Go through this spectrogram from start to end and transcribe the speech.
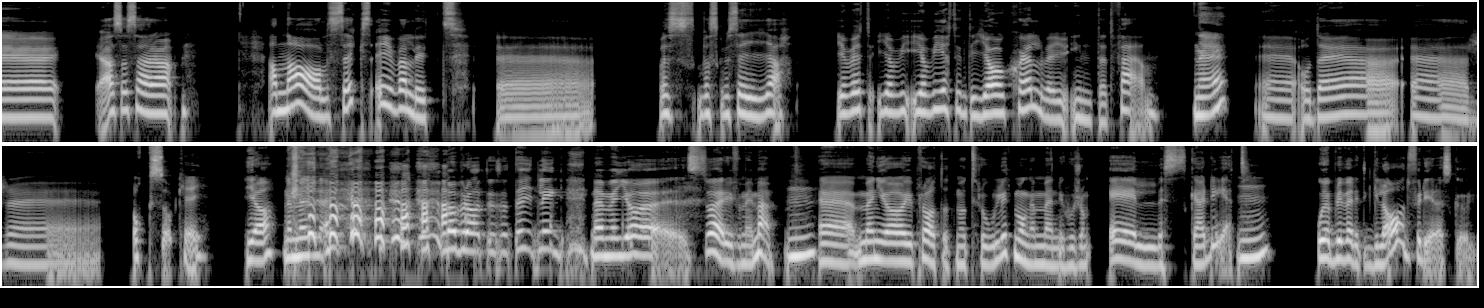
Eh, alltså så här, analsex är ju väldigt, eh, vad, vad ska man säga? Jag vet, jag, jag vet inte, jag själv är ju inte ett fan. Nej, Eh, och det är eh, också okej. ja, nej men vad bra att du är så tydlig. Nej men jag, så är det ju för mig med. Mm. Eh, men jag har ju pratat med otroligt många människor som älskar det. Mm. Och jag blir väldigt glad för deras skull.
